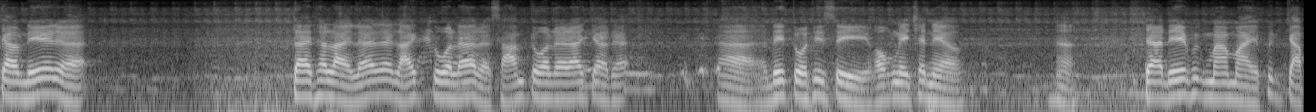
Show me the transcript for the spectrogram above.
เจ้านี้เนี่ยได้เท่าไหร่แล้วได้หลายตัวแล้วเหรอสามตัวแล้วนะเจ้าเนี้ยอ่าอันนี้ตัวที่สี่ของในชแนลอ่าเจ้านี้เพิ่งมาใหม่เพิ่งจับ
